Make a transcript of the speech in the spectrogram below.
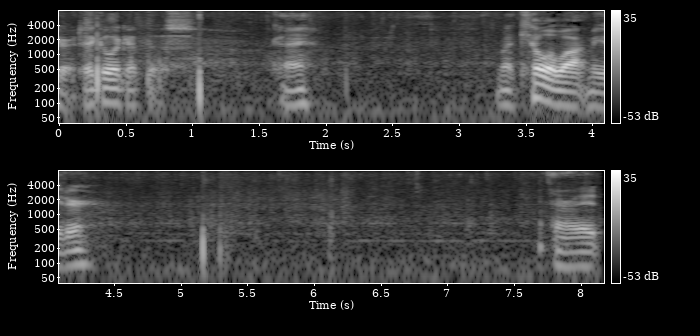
Here, take a look at this. Okay. My Kill-A-Watt meter. Alright.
